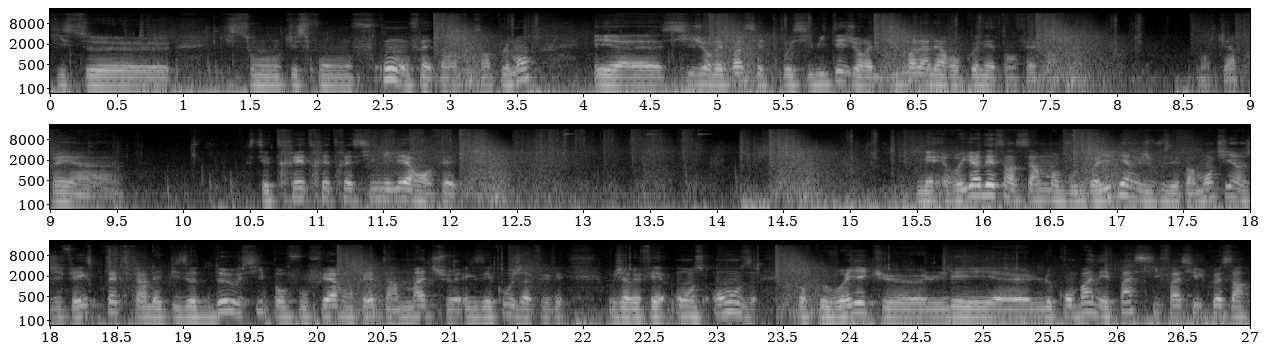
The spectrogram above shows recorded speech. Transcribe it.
qui se, qui sont, qui se font front en fait, hein, tout simplement. Et euh, si j'aurais pas cette possibilité, j'aurais du mal à les reconnaître en fait. Hein. Donc après, euh, c'est très très très similaire en fait. Mais regardez sincèrement, vous le voyez bien que je vous ai pas menti, hein. j'ai fait exprès de faire l'épisode 2 aussi pour vous faire en fait un match ex aequo où j'avais fait 11-11. Donc vous voyez que euh, le combat n'est pas si facile que ça.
